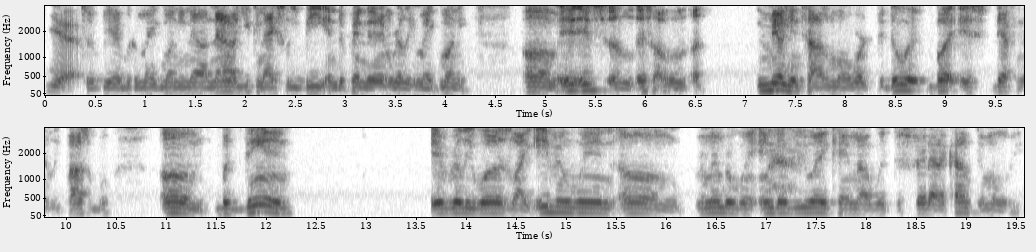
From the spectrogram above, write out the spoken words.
yeah, to be able to make money. Now, now you can actually be independent and really make money. Um, it, it's a, it's a, a, million times more work to do it, but it's definitely possible. Um, but then it really was like even when um remember when NWA came out with the Straight Outta Compton movie,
